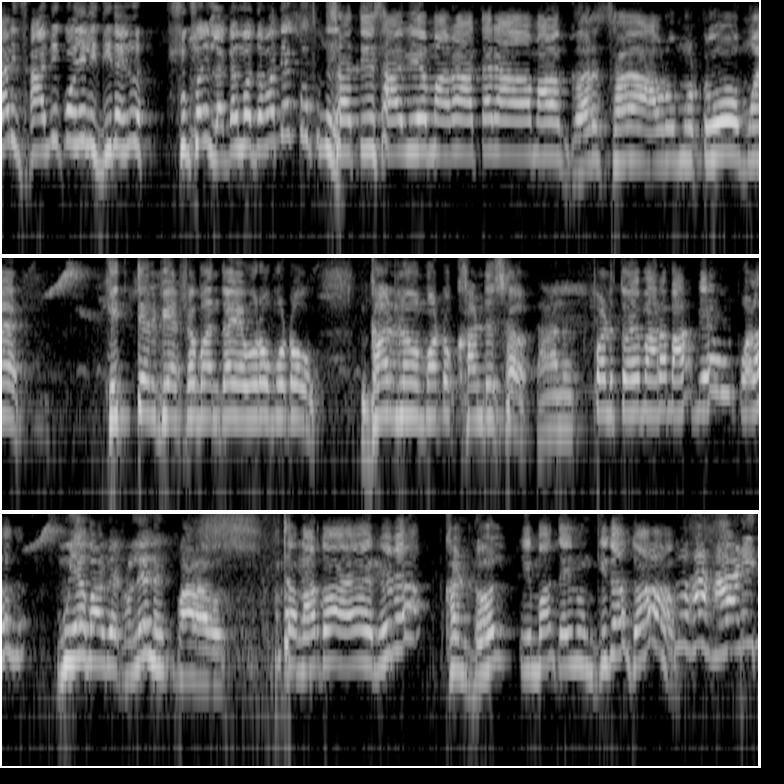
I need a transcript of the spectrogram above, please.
તારી સાવી કોઈને લીધી નહીં. સુખ સારી લગનમાં જવા દે કોક સતી સાવીએ મારા અત્યારે મારા ઘર છે આવડું મોટું. મોય સિત્તેર ભેંસો બંધ એવડો મોટો ઘરનો મોટો ખંડ છે. પણ તોય મારા બાર બેવું પડે. હું અહીંયા બહાર બેઠો લે ને બાર આવો. તમારે તો આ રહ્યો ને ખંડોલ એમાં જઈને ઊંઘી દો તો હા હાડી.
